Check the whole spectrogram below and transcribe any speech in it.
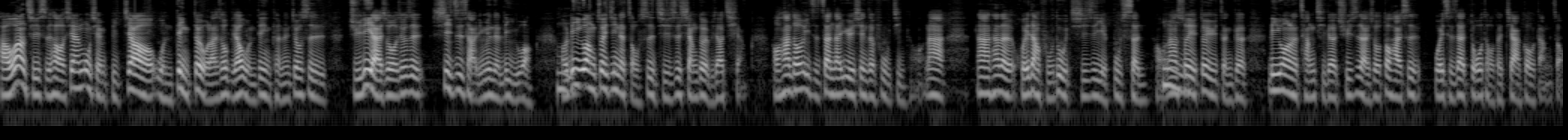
好，我想其实哈，现在目前比较稳定，对我来说比较稳定，可能就是举例来说，就是细制彩里面的利旺。哦，利旺最近的走势其实是相对比较强，哦，它都一直站在月线这附近哦。那那它的回档幅度其实也不深，哦，那嗯所以对于整个利旺的长期的趋势来说，都还是维持在多头的架构当中。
